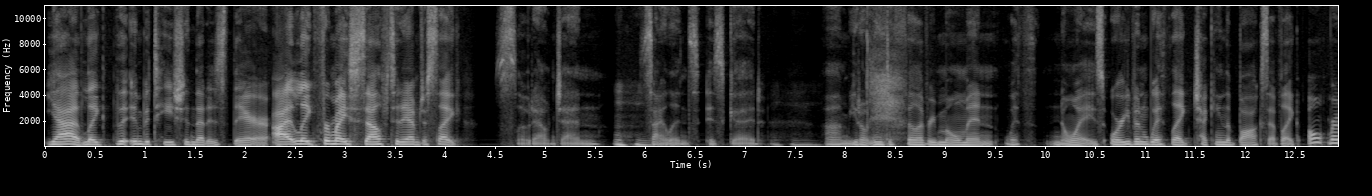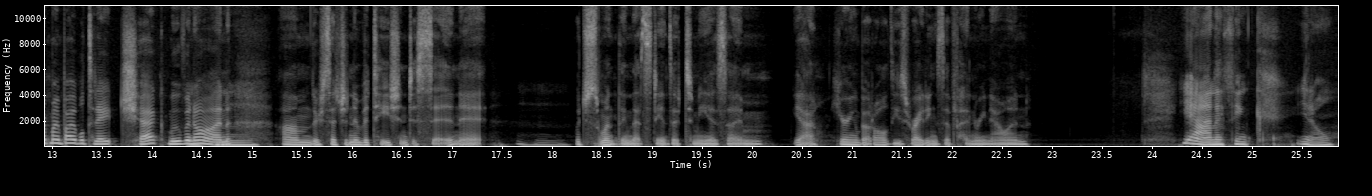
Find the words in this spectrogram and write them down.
yeah like the invitation that is there. I like for myself today i'm just like slow down jen. Mm-hmm. Silence is good. Mm-hmm. Um, you don't need to fill every moment with noise or even with like checking the box of like oh read my bible today. Check moving on. Mm-hmm. Um, there's such an invitation to sit in it which is one thing that stands out to me as i'm yeah hearing about all these writings of henri nouwen. Yeah, and I think you know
